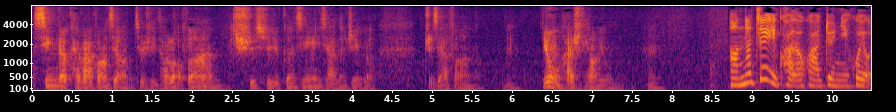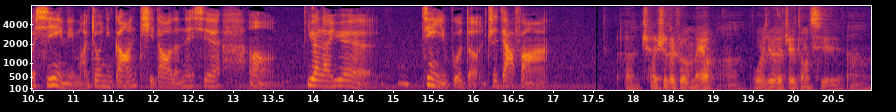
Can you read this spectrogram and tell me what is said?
新的开发方向，就是一套老方案持续更新一下的这个支架方案了。嗯，用还是挺好用的。嗯，啊，那这一块的话，对你会有吸引力吗？就你刚刚提到的那些，嗯，越来越进一步的支架方案。嗯，诚实的说没有啊，我觉得这东西，嗯，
